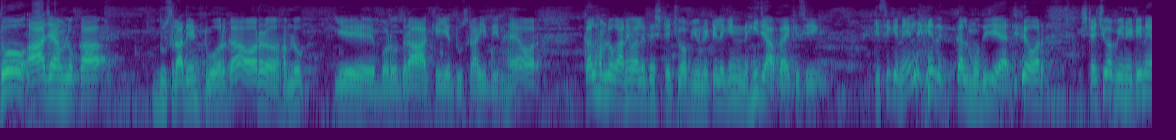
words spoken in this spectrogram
तो आज है हम लोग का दूसरा दिन टूर का और हम लोग ये बड़ोदरा आके ये दूसरा ही दिन है और कल हम लोग आने वाले थे स्टेचू ऑफ़ यूनिटी लेकिन नहीं जा पाए किसी किसी के नहीं, लेकिन कल मोदी जी आए थे और स्टेचू ऑफ़ यूनिटी ने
